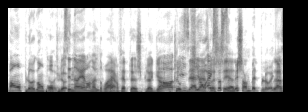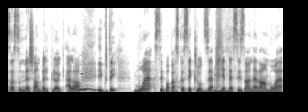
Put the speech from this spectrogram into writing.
Bon, on plug, on plug. plug. C'est Noël, on a le droit. Ben, en fait, euh, je plug euh, Ah, Claudia La. Hey, ça, c'est une méchante belle plug. Ah, ça, c'est une méchante belle plug. Alors, écoutez, moi, c'est pas parce que c'est Claudia qui est assise en avant de moi.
